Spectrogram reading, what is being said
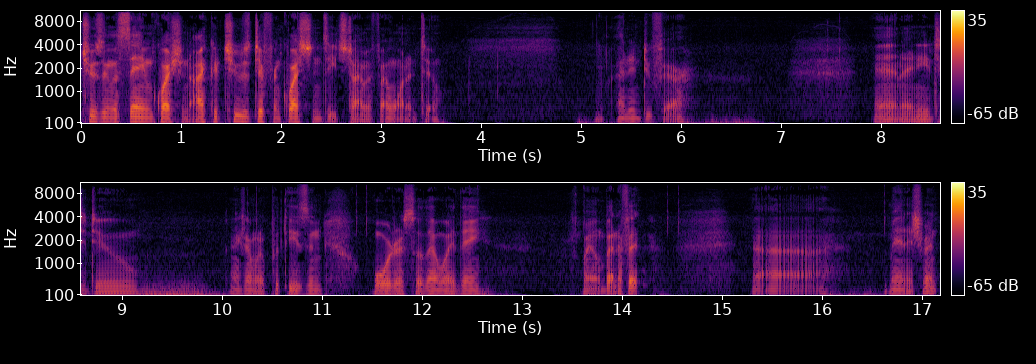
choosing the same question. I could choose different questions each time if I wanted to. I didn't do fair. And I need to do, actually I'm going to put these in order so that way they, for my own benefit uh, management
